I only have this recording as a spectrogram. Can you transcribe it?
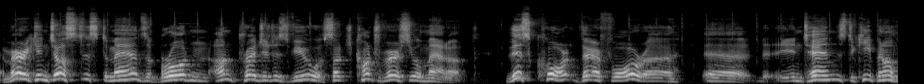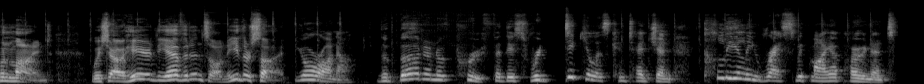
American justice demands a broad and unprejudiced view of such controversial matter. This court, therefore, uh, uh, intends to keep an open mind. We shall hear the evidence on either side. Your Honour, the burden of proof for this ridiculous contention clearly rests with my opponent.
